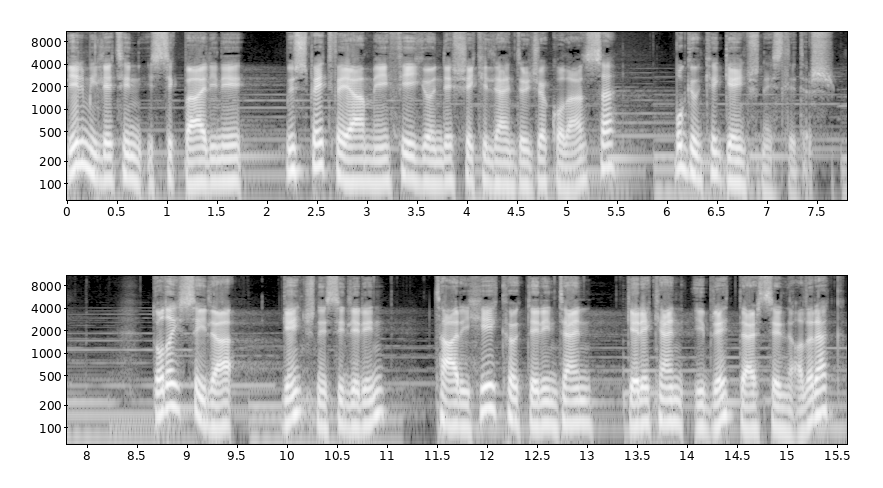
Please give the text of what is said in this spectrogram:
Bir milletin istikbalini müspet veya menfi yönde şekillendirecek olansa bugünkü genç neslidir. Dolayısıyla genç nesillerin tarihi köklerinden gereken ibret derslerini alarak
